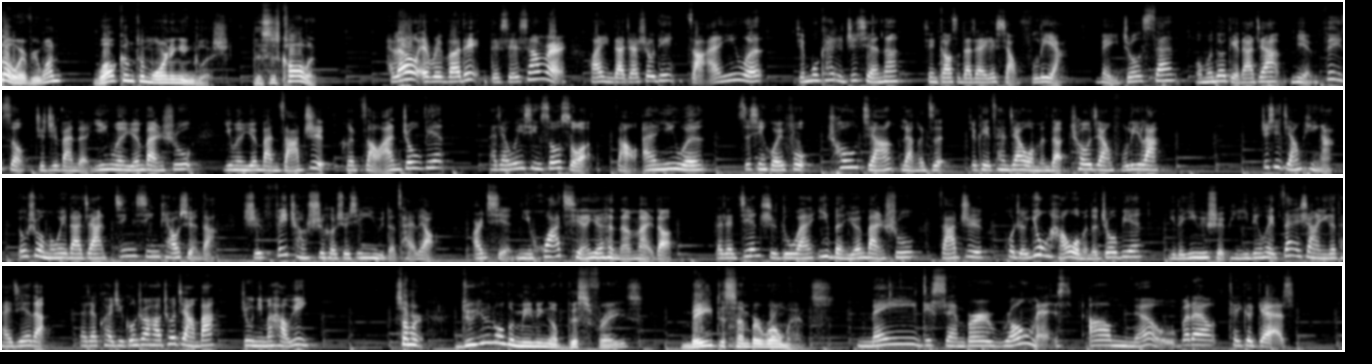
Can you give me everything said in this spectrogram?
Hello, everyone. Welcome to Morning English. This is Colin. Hello, everybody. This is Summer. 欢迎大家收听早安英文节目。开始之前呢，先告诉大家一个小福利啊！每周三我们都给大家免费送纸质版的英文原版书、英文原版杂志和早安周边。大家微信搜索“早安英文”，私信回复“抽奖”两个字，就可以参加我们的抽奖福利啦。这些奖品啊，都是我们为大家精心挑选的。是非常适合学习英语的材料，而且你花钱也很难买的。大家坚持读完一本原版书、杂志，或者用好我们的周边，你的英语水平一定会再上一个台阶的。大家快去公众号抽奖吧，祝你们好运！Summer, do you know the meaning of this phrase? May December romance. May December romance. Um, no, but I'll take a guess.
